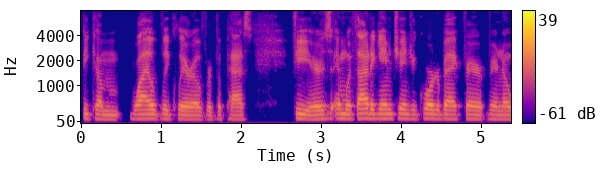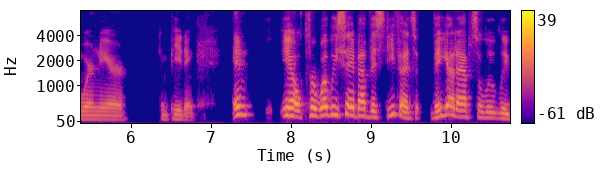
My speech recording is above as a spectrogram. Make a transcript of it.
become wildly clear over the past few years. And without a game changing quarterback, they're they're nowhere near competing. And you know, for what we say about this defense, they got absolutely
